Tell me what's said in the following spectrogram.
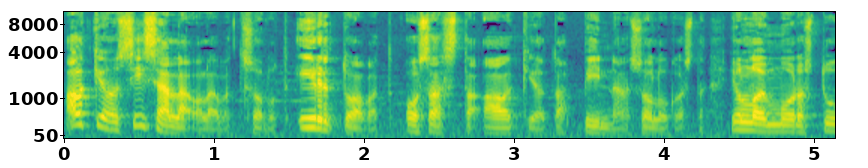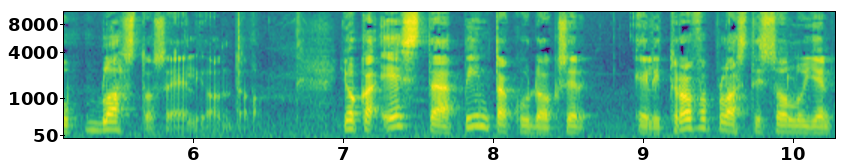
Alkion sisällä olevat solut irtoavat osasta alkiota pinnan solukosta, jolloin muodostuu blastoseeliontelo, joka estää pintakudoksen eli trofoplastisolujen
